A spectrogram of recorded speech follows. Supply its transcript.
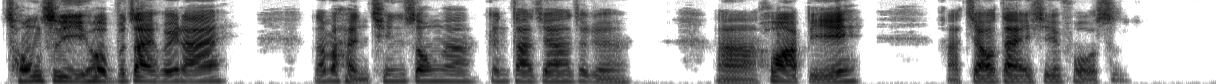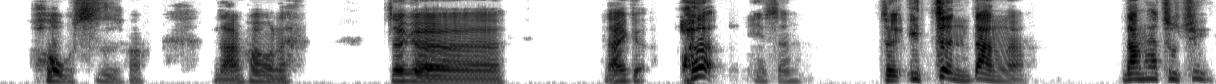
从此以后不再回来。”那么很轻松啊，跟大家这个啊话别。啊，交代一些后事，后事哈，然后呢，这个来一个呵一声，这一震荡啊，让他出去，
